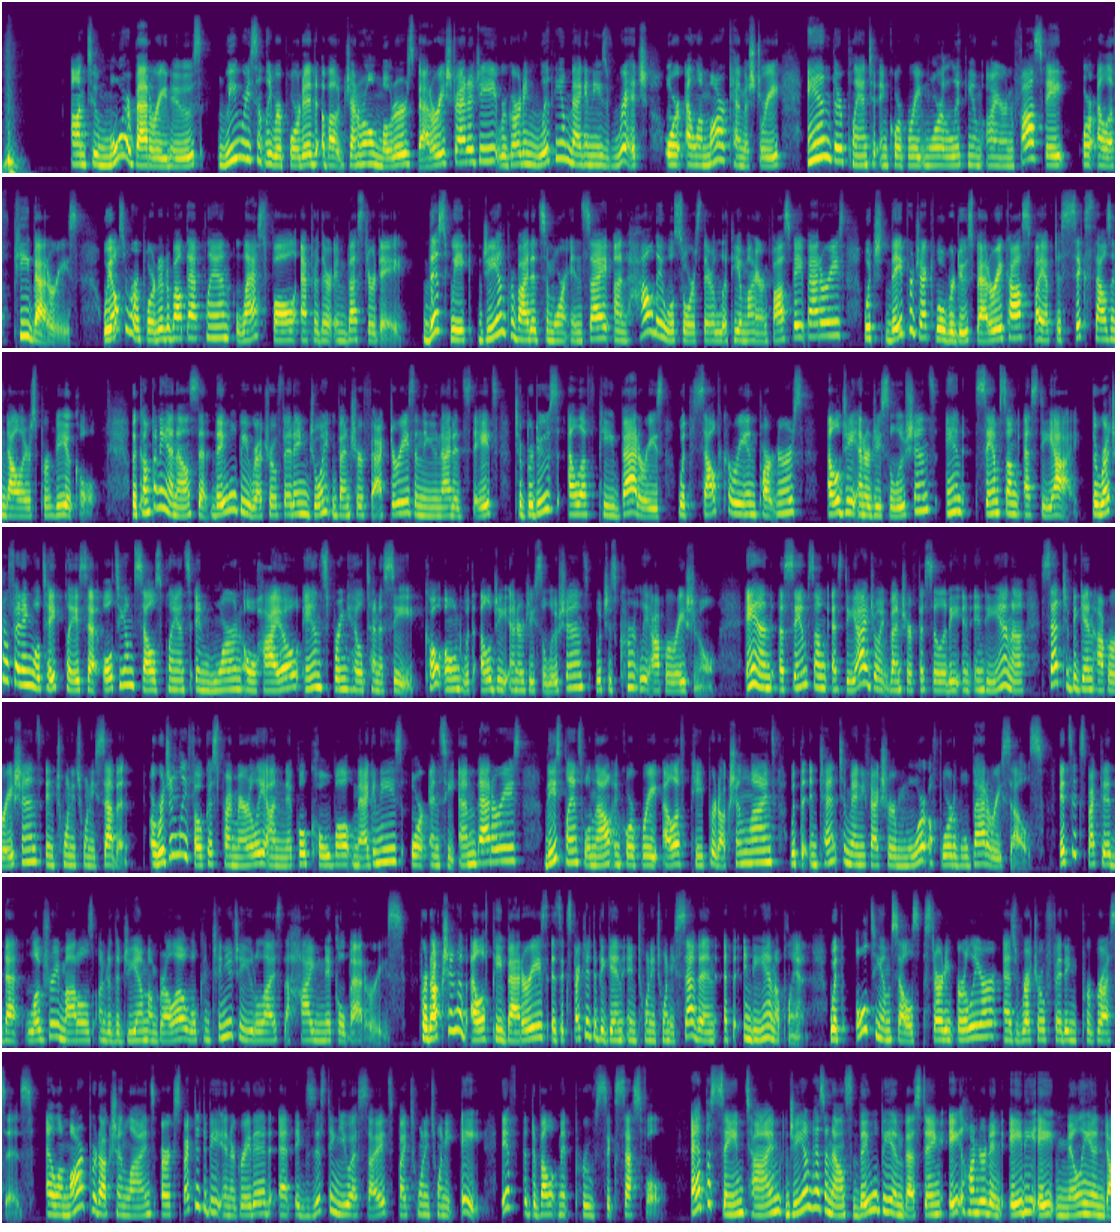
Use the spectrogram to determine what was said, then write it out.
On to more battery news. We recently reported about General Motors' battery strategy regarding lithium manganese rich, or LMR chemistry, and their plan to incorporate more lithium iron phosphate, or LFP batteries. We also reported about that plan last fall after their investor day. This week, GM provided some more insight on how they will source their lithium iron phosphate batteries, which they project will reduce battery costs by up to $6,000 per vehicle. The company announced that they will be retrofitting joint venture factories in the United States to produce LFP batteries with South Korean partners LG Energy Solutions, and Samsung SDI. The retrofitting will take place at Ultium Cells plants in Warren, Ohio and Spring Hill, Tennessee, co-owned with LG Energy Solutions, which is currently operational, and a Samsung SDI joint venture facility in Indiana set to begin operations in 2027. Originally focused primarily on nickel cobalt manganese or NCM batteries, these plants will now incorporate LFP production lines with the intent to manufacture more affordable battery cells. It's expected that luxury models under the GM umbrella will continue to utilize the high nickel batteries. Production of LFP batteries is expected to begin in 2027 at the Indiana plant, with Ultium cells starting earlier as retrofitting progresses. LMR production lines are expected to be integrated at existing US sites by 2028 if the development proves successful. At the same time, GM has announced they will be investing $888 million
